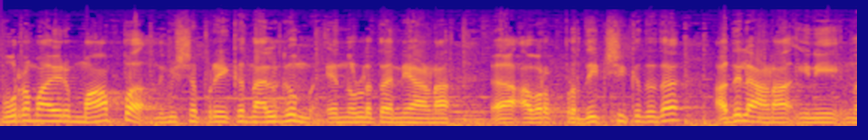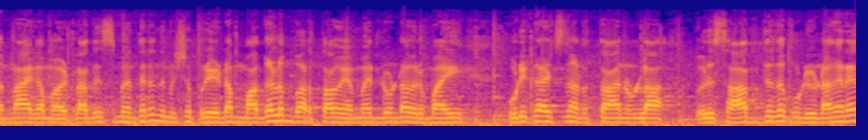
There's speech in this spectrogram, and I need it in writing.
പൂർണമായൊരു മാപ്പ് നിമിഷപ്രിയക്ക് നൽകും എന്നുള്ളത് തന്നെയാണ് അവർ പ്രതീക്ഷിക്കുന്നത്. അതിലാണ് ഇനി നിർണായകമായിട്ടുള്ള അതേസമയം തന്നെ നിമിഷപ്രിയയുടെ മകളും ഭർത്താവും എം എൽ അവരുമായി കൂടിക്കാഴ്ച നടത്താനുള്ള ഒരു സാധ്യത കൂടിയുണ്ട്. അങ്ങനെ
